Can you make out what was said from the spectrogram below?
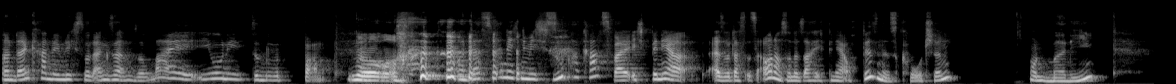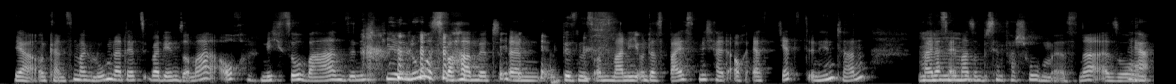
Und dann kam nämlich so langsam so Mai, Juni, so bam. Oh. und das fand ich nämlich super krass, weil ich bin ja, also das ist auch noch so eine Sache, ich bin ja auch Business Coachin und Money. Ja, und kannst du mal geloben, dass jetzt über den Sommer auch nicht so wahnsinnig viel los war mit ähm, Business und Money. Und das beißt mich halt auch erst jetzt in den Hintern, weil mhm. das ja immer so ein bisschen verschoben ist. Ne? Also ja.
